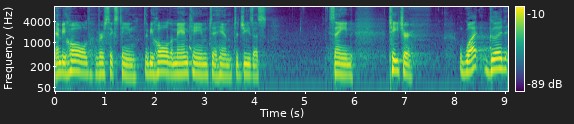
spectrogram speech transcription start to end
And behold, verse 16, and behold, a man came to him, to Jesus, saying, Teacher, what good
